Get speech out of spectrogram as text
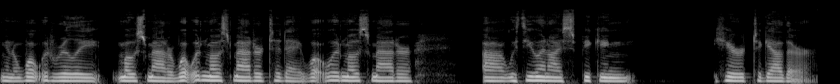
you know, what would really most matter? What would most matter today? What would most matter uh, with you and I speaking here together?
